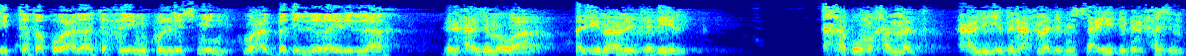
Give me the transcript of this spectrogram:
اتفقوا على تحريم كل اسم معبد لغير الله. ابن حزم هو الإمام الجليل أبو محمد علي بن أحمد بن سعيد بن حزم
